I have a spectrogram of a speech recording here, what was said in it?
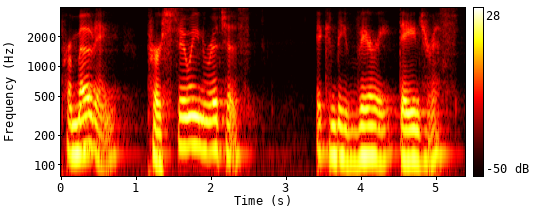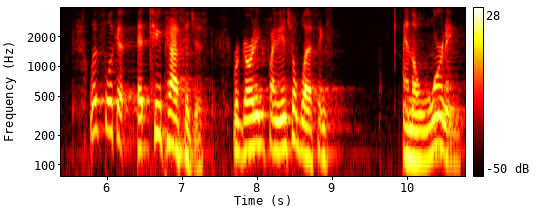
promoting pursuing riches. It can be very dangerous. Let's look at, at two passages regarding financial blessings and the warning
